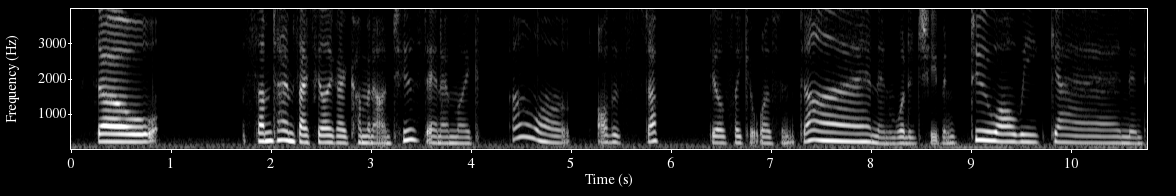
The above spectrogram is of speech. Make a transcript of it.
So sometimes I feel like I come in on Tuesday and I'm like oh well all this stuff feels like it wasn't done and what did she even do all weekend? And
